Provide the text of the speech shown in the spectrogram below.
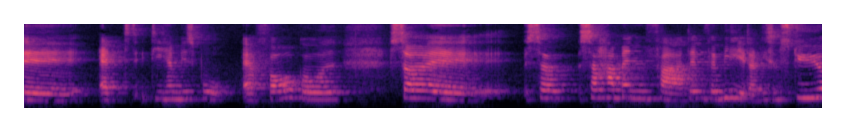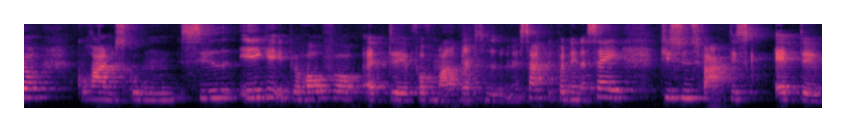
øh, at de her misbrug er foregået, så, øh, så, så har man fra den familie, der ligesom styrer Koranskolen side, ikke et behov for at øh, få for meget opmærksomhed ved den sag på den her sag. De synes faktisk, at øh,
